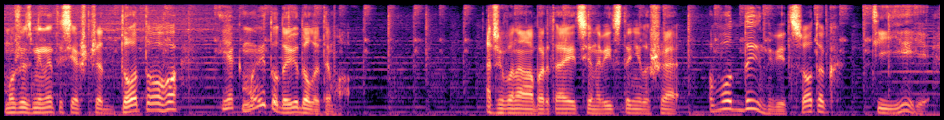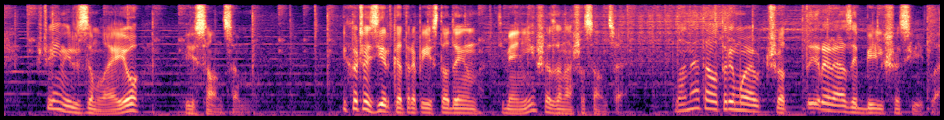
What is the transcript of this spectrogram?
може змінитися ще до того, як ми туди долетимо. Адже вона обертається на відстані лише в один відсоток тієї, що є між землею і сонцем. І хоча зірка Трапіст 1 тьмяніша за наше сонце, планета отримує в 4 рази більше світла.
